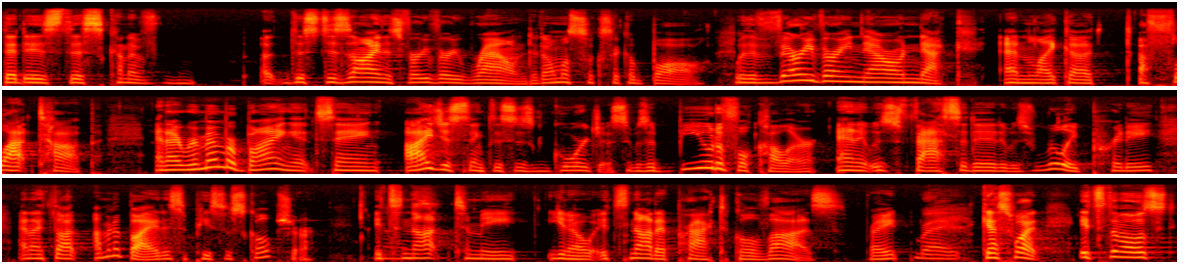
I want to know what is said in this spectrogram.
that is this kind of uh, this design is very very round. It almost looks like a ball with a very very narrow neck and like a a flat top. And I remember buying it saying, I just think this is gorgeous. It was a beautiful color and it was faceted. It was really pretty. And I thought, I'm going to buy it as a piece of sculpture. It's not to me, you know, it's not a practical vase, right? Right. Guess what? It's the most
